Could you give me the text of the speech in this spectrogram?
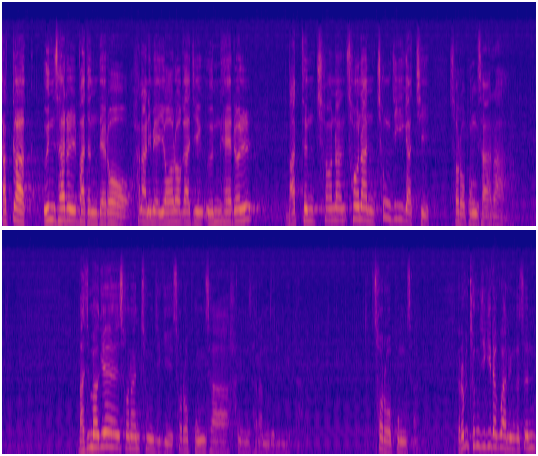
각각 은사를 받은 대로 하나님의 여러 가지 은혜를 맡은 천한, 선한 청지기 같이 서로 봉사하라. 마지막에 선한 청직이 서로 봉사하는 사람들입니다. 서로 봉사. 여러분 청직이라고 하는 것은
